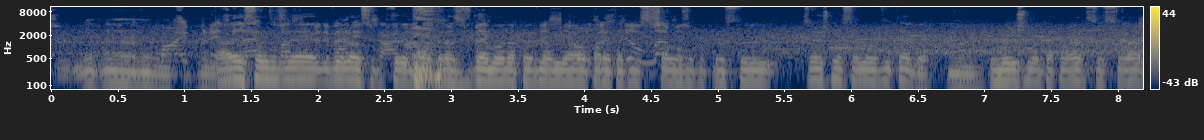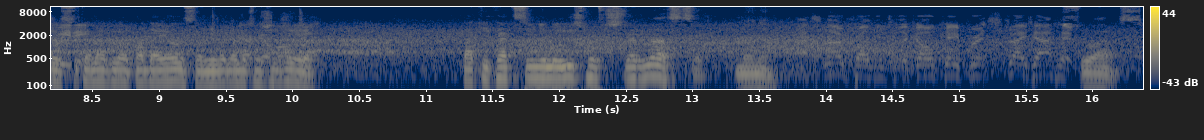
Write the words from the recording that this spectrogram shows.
Czy nie, nie wiem, o co chodzi. Ale sądzę, że jak wiele osób, które gra teraz w demo na pewno miało parę takich strzałów, że po prostu coś niesamowitego. No. My mieliśmy taką akcję Suarez i ta nagle opadająca, nie wiadomo co się dzieje. Takich akcji nie mieliśmy w 14. No nie. No. Suarez.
